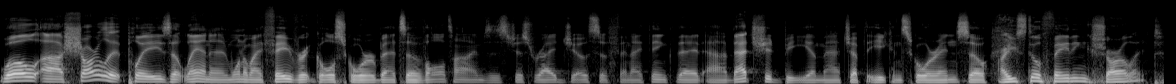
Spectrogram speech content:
Well, uh, Charlotte plays Atlanta, and one of my favorite goal scorer bets of all times is just Ride Josef, and I think that uh, that should be a matchup that he can score in. So Are you still fading Charlotte?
